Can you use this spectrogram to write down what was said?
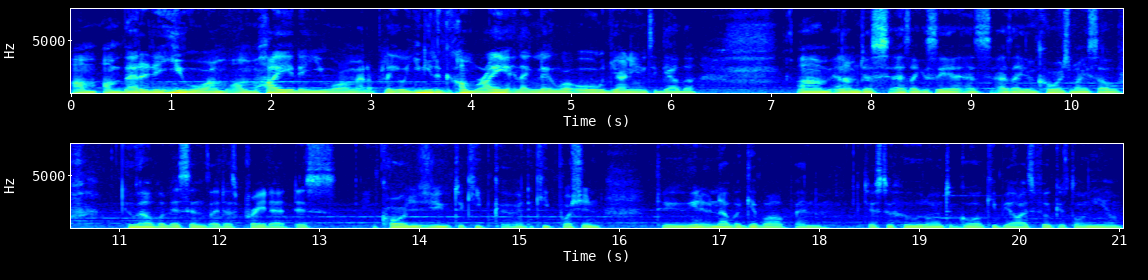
I'm I'm better than you or I'm I'm higher than you or I'm at a place or you need to come right and like no we're all journeying together. Um, and I'm just as like I said as as I encourage myself, whoever listens, I just pray that this encourages you to keep going, to keep pushing, to you know never give up and just to hold on to God, keep your eyes focused on Him.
